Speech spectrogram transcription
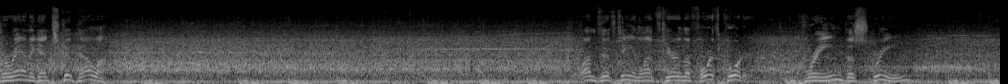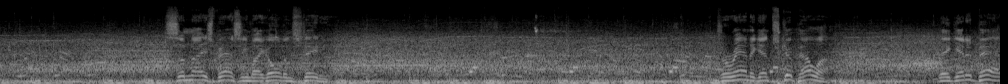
Durant against Capela. 115 left here in the fourth quarter. Green, the screen. Some nice passing by Golden State. Durant against Capela. They get it back,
